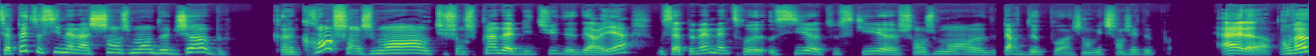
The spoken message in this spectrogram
Ça peut être aussi même un changement de job un grand changement où tu changes plein d'habitudes derrière, ou ça peut même être aussi euh, tout ce qui est euh, changement euh, de perte de poids. J'ai envie de changer de poids. Alors, on va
